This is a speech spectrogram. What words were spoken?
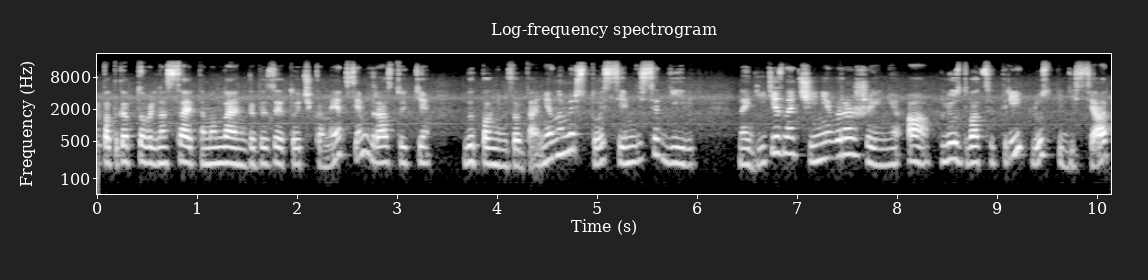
подготовлено сайтом onlinegdz.net. Всем здравствуйте! Выполним задание номер 179. Найдите значение выражения А плюс 23 плюс 50,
